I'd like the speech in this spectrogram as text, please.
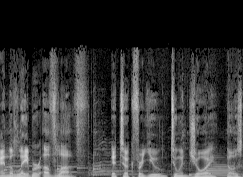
and the labor of love it took for you to enjoy those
